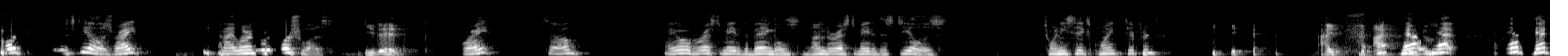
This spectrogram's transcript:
the Steelers, right? And I learned what a push was, You did. right? So I overestimated the Bengals and underestimated the Steelers. 26 point difference. I I That, that, that, that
